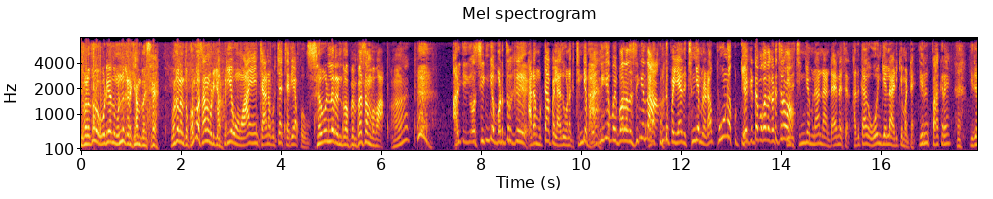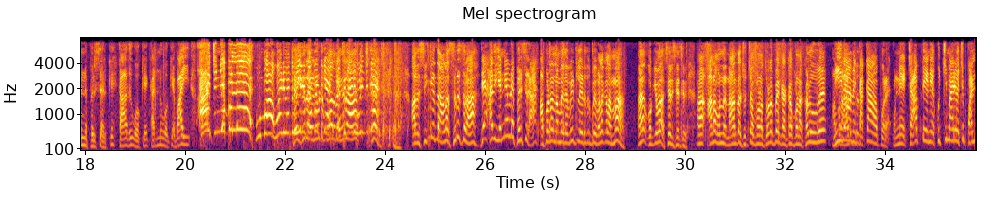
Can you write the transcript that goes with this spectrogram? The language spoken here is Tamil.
இவ்வளவு தூரம் ஓடியாந்து ஒண்ணும் கிடைக்காம பேச முதல்ல அந்த கொம்ப சாணம் பிடிக்கும் அப்படியே உன் வாயன் சாண பிடிச்சா சரியா போகும். செவில்ல ரெண்டு வைப்பேன் பேசாம வா. ஐயோ சிங்கம் படுத்திருக்கு. அட முட்டாப்பையில அது உனக்கு சிங்கமா? நீங்க போய் பாரு அது சிங்கம் தான். குண்டு பையா அது சிங்கம்லடா பூனை குட்டி கிட்ட போகாத கடிச்சிரும். இது சிங்கம்னா நான் டைனோசர் அதுக்காக ஓங்கி எல்லாம் அடிக்க மாட்டேன். இரு பாக்குறேன். இது என்ன பெருசா இருக்கு? காது ஓகே கண்ணு ஓகே வாய். ஆ சிங்க பல்லு பூம்பா ஓடி வந்து அது சிங்கம் தான் ஆனா சிறுசுடா டேய், அது என்னை விட பெருசுடா அப்பனா நம்ம இதை வீட்டுல எடுத்துட்டு போய் வளர்க்கலாமா? ஓகேவா சரி சரி சரி. ஆனா ஒண்ணு நான் தான் சுவிட்ச் ஆஃப் போன தொடப்பேன் கக்கா போன கழுவுவேன். அடுத்து- கக்காவ போற. உன்னை சாப்பிட்டு என்னைய குச்சி மாதிரி வச்சு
